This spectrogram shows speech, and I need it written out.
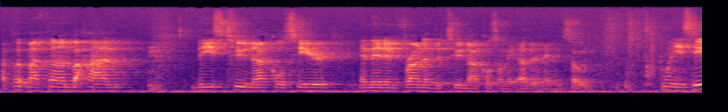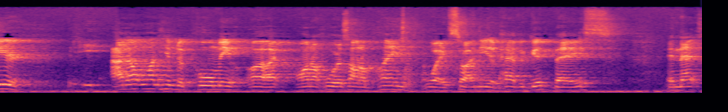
I put my thumb behind these two knuckles here and then in front of the two knuckles on the other hand. So when he's here, I don't want him to pull me uh, on a horizontal plane way, so I need to have a good base, and that,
